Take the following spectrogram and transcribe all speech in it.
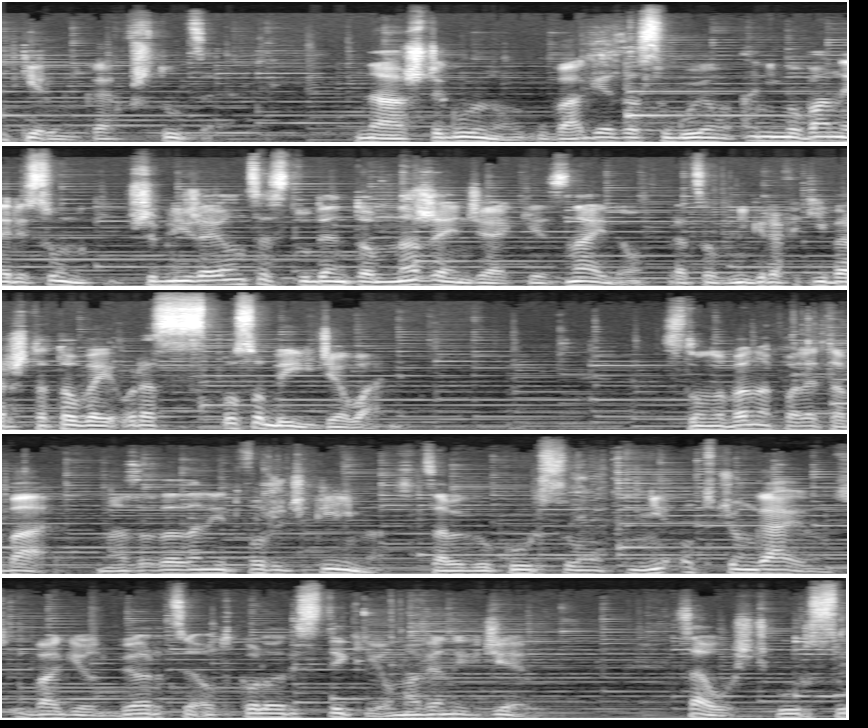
i kierunkach w sztuce. Na szczególną uwagę zasługują animowane rysunki przybliżające studentom narzędzia, jakie znajdą w pracowni grafiki warsztatowej oraz sposoby ich działania. Stonowana paleta barw ma za zadanie tworzyć klimat całego kursu, nie odciągając uwagi odbiorcy od kolorystyki omawianych dzieł. Całość kursu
